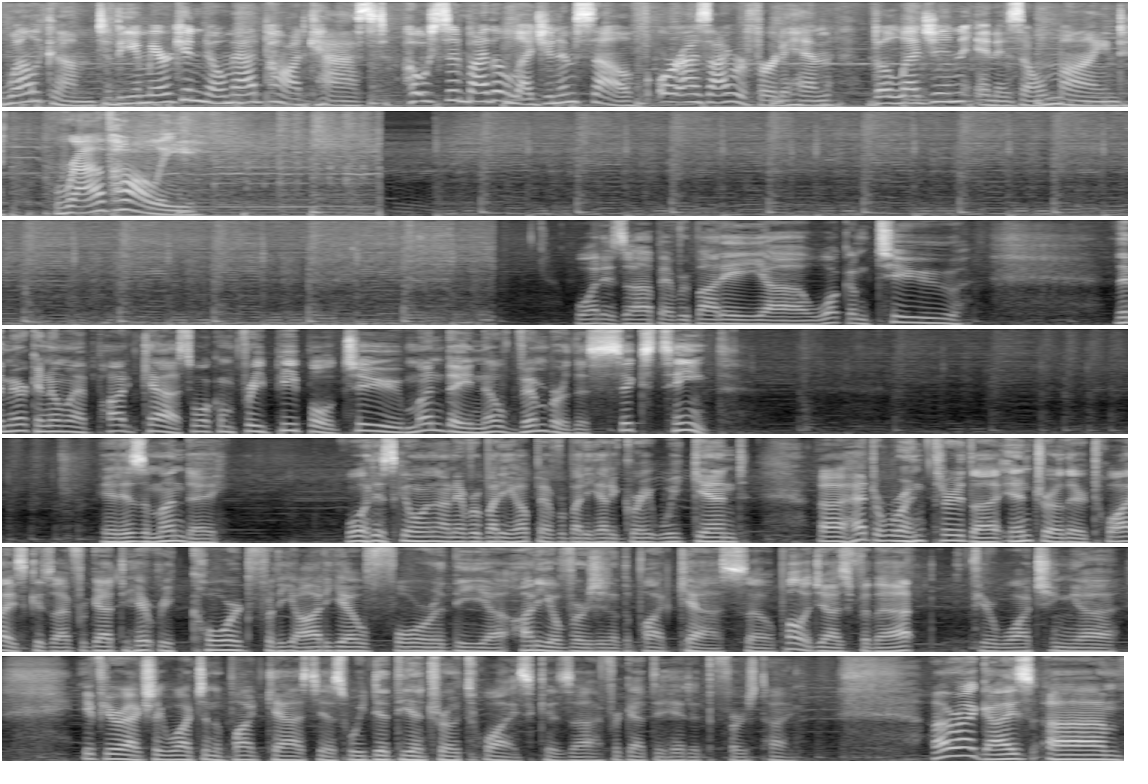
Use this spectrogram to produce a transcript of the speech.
Welcome to the American Nomad Podcast, hosted by the legend himself, or as I refer to him, the legend in his own mind, Rav Holly. What is up, everybody? Uh, welcome to the American Nomad Podcast. Welcome, free people, to Monday, November the 16th. It is a Monday. What is going on, everybody? Hope everybody had a great weekend. Uh, I had to run through the intro there twice because I forgot to hit record for the audio for the uh, audio version of the podcast. So apologize for that. If you're watching, uh, if you're actually watching the podcast, yes, we did the intro twice because I forgot to hit it the first time. All right, guys. Um,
